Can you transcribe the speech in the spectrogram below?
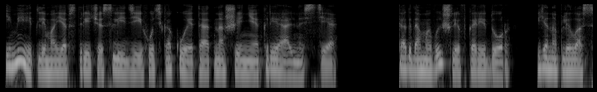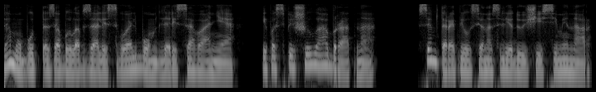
имеет ли моя встреча с Лидией хоть какое-то отношение к реальности. Когда мы вышли в коридор, я наплела Сэму, будто забыла в зале свой альбом для рисования, и поспешила обратно. Сэм торопился на следующий семинар,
